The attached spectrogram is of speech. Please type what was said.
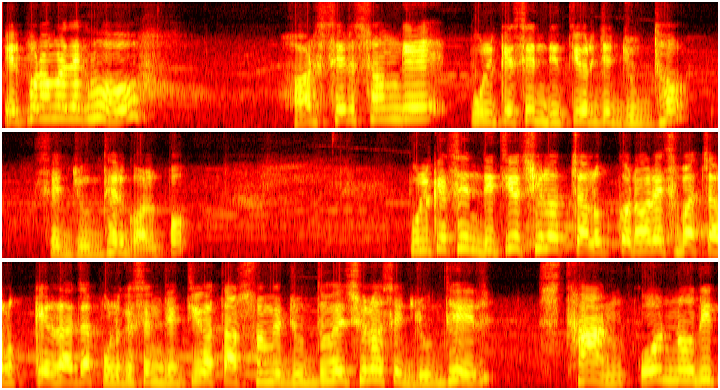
এরপর আমরা দেখব হর্ষের সঙ্গে পুলকেশিন দ্বিতীয়র যে যুদ্ধ, সে যুদ্ধের গল্প। পুলকেশিন দ্বিতীয় ছিল চালুক্য নরেশ বা চালুক্যের রাজা পুলকেশিন দ্বিতীয়। তার সঙ্গে যুদ্ধ হয়েছিল সেই যুদ্ধের স্থান কোন নদীর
